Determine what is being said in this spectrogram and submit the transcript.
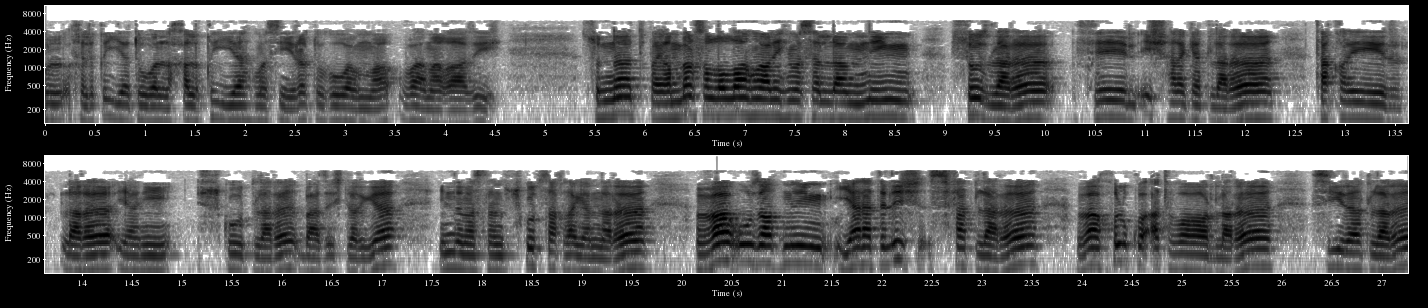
الخلقية والخلقية وسيرته ومغازيه sunnat payg'ambar sollallohu alayhi vasallamning so'zlari fe'l ish harakatlari taqrirlari ya'ni sukutlari ba'zi ishlarga indamasdan sukut saqlaganlari va u zotning yaratilish sifatlari va xulqu atvorlari siyratlari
